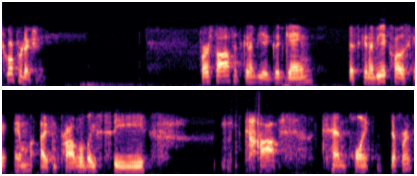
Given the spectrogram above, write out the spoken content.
Score prediction. First off, it's going to be a good game. It's going to be a close game. I can probably see tops 10 point difference.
